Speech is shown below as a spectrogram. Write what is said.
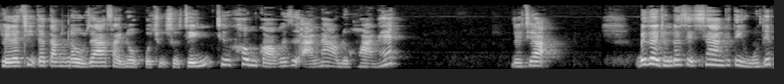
thuế giá trị gia tăng đầu ra phải nộp của trụ sở chính chứ không có cái dự án nào được hoàn hết. Được chưa ạ? Bây giờ chúng ta sẽ sang cái tình huống tiếp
